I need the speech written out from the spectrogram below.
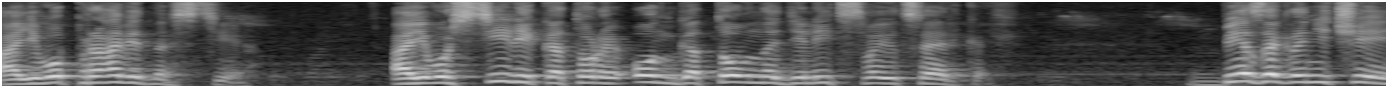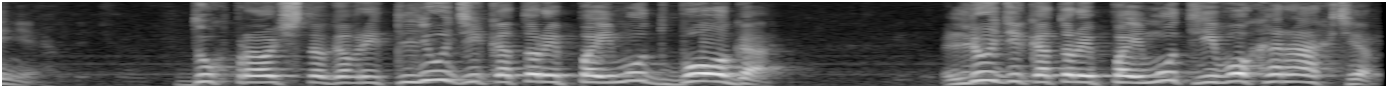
о Его праведности, о Его силе, которой Он готов наделить свою церковь. Без ограничения. Дух пророчества говорит, люди, которые поймут Бога, люди, которые поймут Его характер,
